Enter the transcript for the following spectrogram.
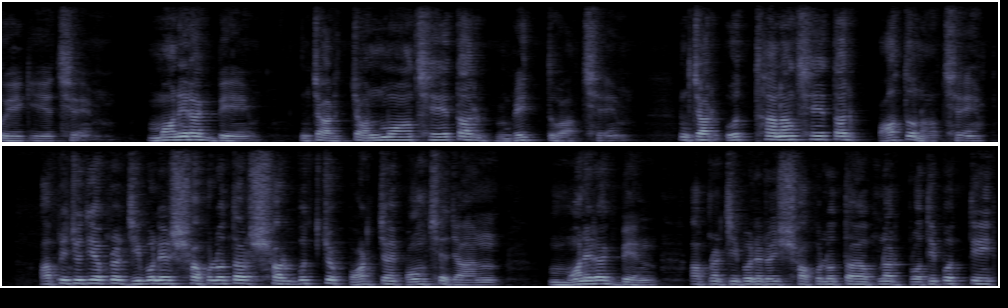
হয়ে গিয়েছে। মনে রাখবে, যার জন্ম আছে তার মৃত্যু আছে, যার উত্থান আছে তার পতন আছে। আপনি যদি আপনার জীবনের সফলতার সর্বোচ্চ পর্যায়ে পৌঁছে যান মনে রাখবেন, আপনার জীবনের ওই সফলতা, আপনার প্রতিপত্তি,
